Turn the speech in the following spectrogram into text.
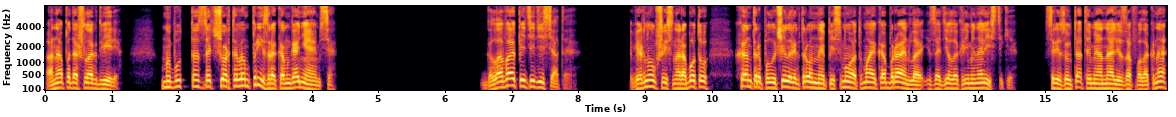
Она подошла к двери. Мы будто за чертовым призраком гоняемся. Глава 50. Вернувшись на работу, Хантер получил электронное письмо от Майка Брайнла из отдела криминалистики с результатами анализов волокна,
